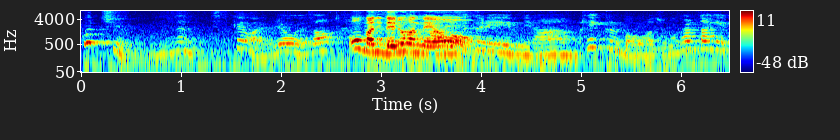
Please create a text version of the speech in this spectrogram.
끝이에요. 그러면은 스캔 완료해서 어 많이 아, 내려갔네요. 아이스크림이랑 케이크를 먹어가지고 혈당이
